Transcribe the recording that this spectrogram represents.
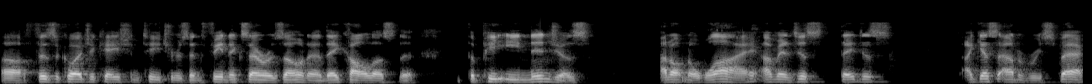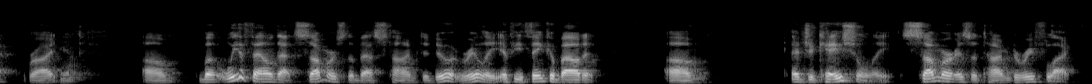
uh, physical education teachers in Phoenix, Arizona. They call us the the PE ninjas. I don't know why. I mean, just they just, I guess, out of respect, right? Yeah. Um, but we have found that summer's the best time to do it. Really, if you think about it, um, educationally, summer is a time to reflect.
